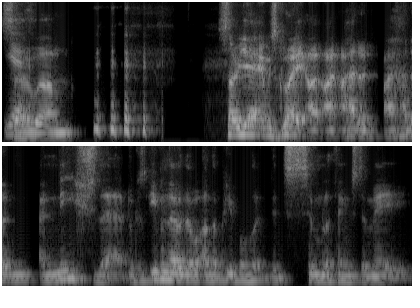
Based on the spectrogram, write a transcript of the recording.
Yes. So um so yeah, it was great. I, I had a I had a, a, niche there because even though there were other people that did similar things to me,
